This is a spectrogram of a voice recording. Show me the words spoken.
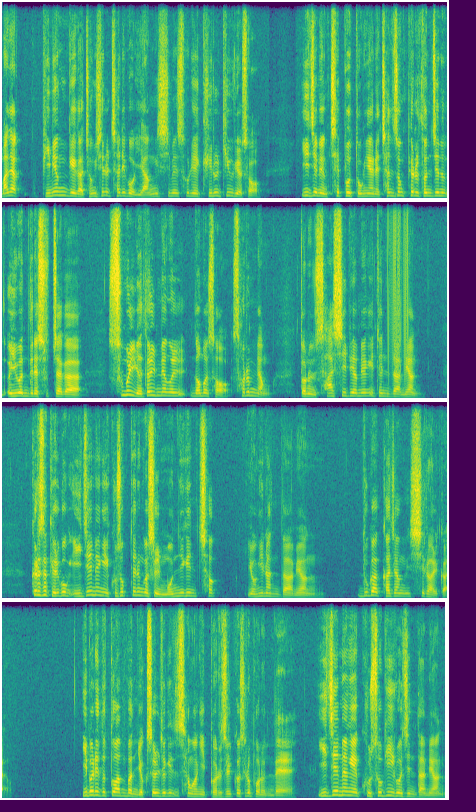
만약 비명계가 정신을 차리고 양심의 소리에 귀를 기울여서 이재명 체포동의안에 찬성표를 던지는 의원들의 숫자가 28명을 넘어서 30명 또는 40여 명이 된다면 그래서 결국 이재명이 구속되는 것을 못 이긴 척 용인한다면 누가 가장 싫어할까요? 이번에도 또 한 번 역설적인 상황이 벌어질 것으로 보는데 이재명의 구속이 이루어진다면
